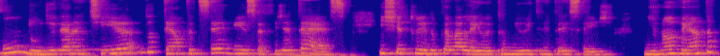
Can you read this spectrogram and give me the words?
Fundo de Garantia do Tempo de Serviço, FGTS, instituído pela Lei 8.036 de 90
